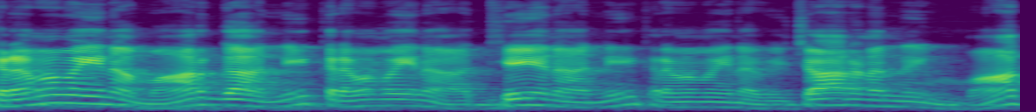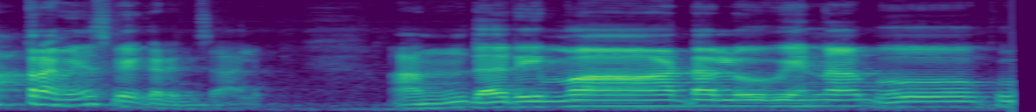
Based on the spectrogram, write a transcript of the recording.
క్రమమైన మార్గాన్ని క్రమమైన అధ్యయనాన్ని క్రమమైన విచారణని మాత్రమే స్వీకరించాలి. అందరి మాటలు వినబోకు.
